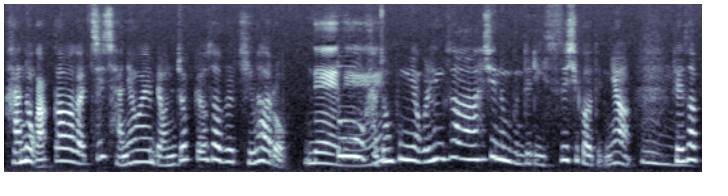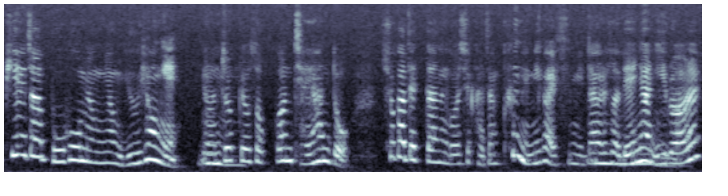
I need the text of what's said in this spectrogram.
간혹 아까와 같이 자녀와의 면접 교섭을 기화로 네, 또 네. 가정폭력을 행사하시는 분들이 있으시거든요. 음, 그래서 피해자 보호 명령 유형에 음. 면접 교섭권 제한도 추가됐다는 것이 가장 큰 의미가 있습니다. 그래서 음. 내년 1월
